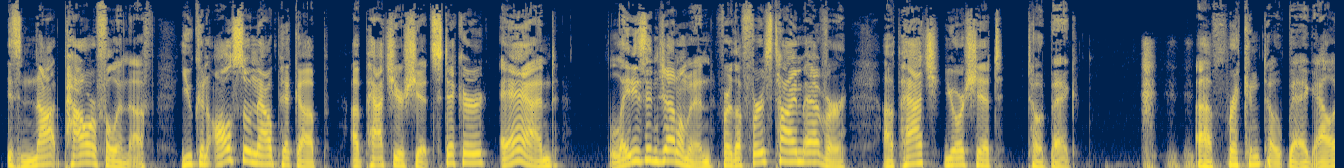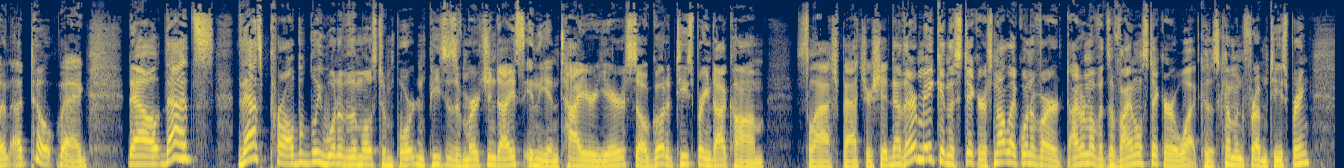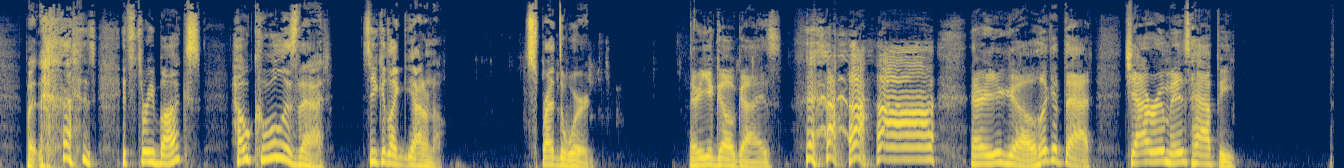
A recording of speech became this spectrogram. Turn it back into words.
is not powerful enough, you can also now pick up a patch your shit sticker and ladies and gentlemen, for the first time ever, a patch your shit tote bag. a frickin' tote bag, Alan, a tote bag. Now that's that's probably one of the most important pieces of merchandise in the entire year. So go to teespring.com slash patch your shit. Now they're making the sticker. It's not like one of our I don't know if it's a vinyl sticker or what, because it's coming from Teespring, but it's three bucks. How cool is that? So you could like I don't know, spread the word. There you go, guys. there you go. Look at that. Chat room is happy.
